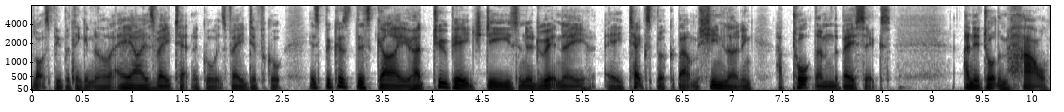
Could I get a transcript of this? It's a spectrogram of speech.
lots of people thinking, oh, no, AI is very technical, it's very difficult. It's because this guy who had two PhDs and had written a, a textbook about machine learning had taught them the basics and it taught them how,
